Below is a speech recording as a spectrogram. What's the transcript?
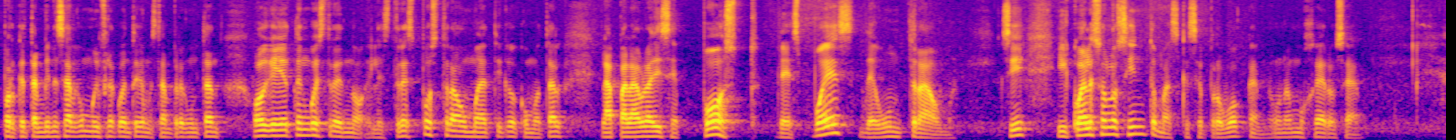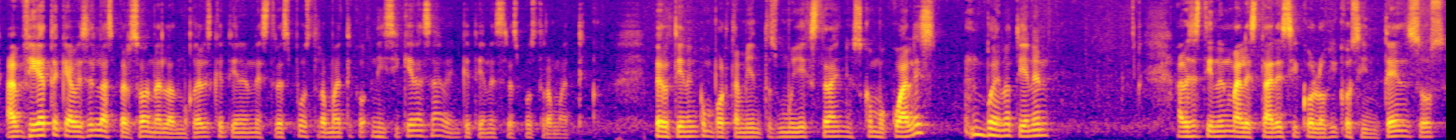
Porque también es algo muy frecuente que me están preguntando, oye, yo tengo estrés. No, el estrés postraumático como tal, la palabra dice post, después de un trauma. ¿Sí? ¿Y cuáles son los síntomas que se provocan en una mujer? O sea, fíjate que a veces las personas, las mujeres que tienen estrés postraumático, ni siquiera saben que tienen estrés postraumático, pero tienen comportamientos muy extraños, como cuáles? Bueno, tienen, a veces tienen malestares psicológicos intensos,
